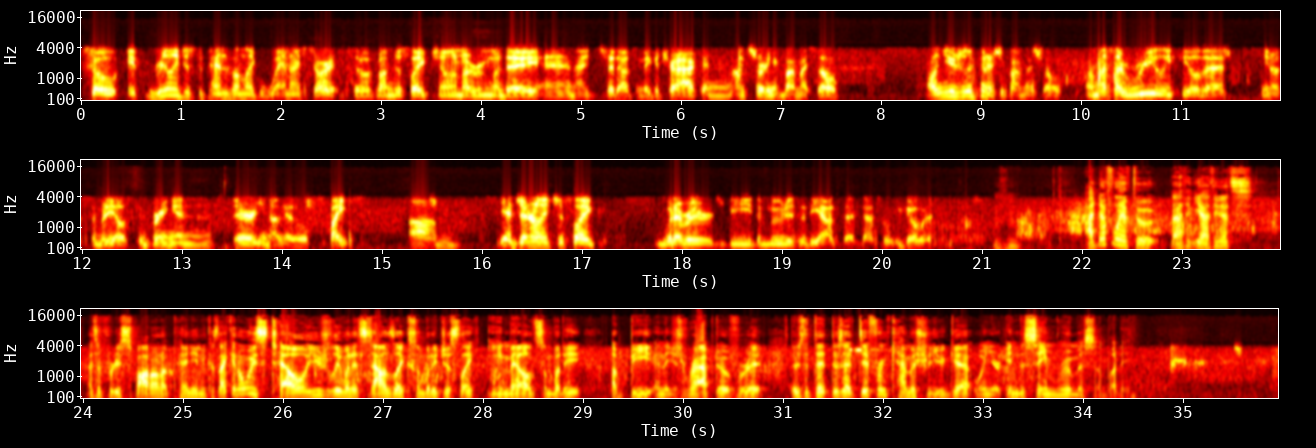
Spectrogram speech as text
so it really just depends on like when I start it. So if I'm just like chilling in my room one day and I set out to make a track and I'm starting it by myself, I'll usually finish it by myself, unless I really feel that you know somebody else could bring in their you know their little spice. Um, yeah, generally it's just like whatever the the mood is at the outset, that's what we go with. Mm-hmm. I definitely have to. I think yeah, I think that's that's a pretty spot on opinion because I can always tell usually when it sounds like somebody just like emailed somebody a beat and they just rapped over it. There's a there's a different chemistry you get when you're in the same room as somebody.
